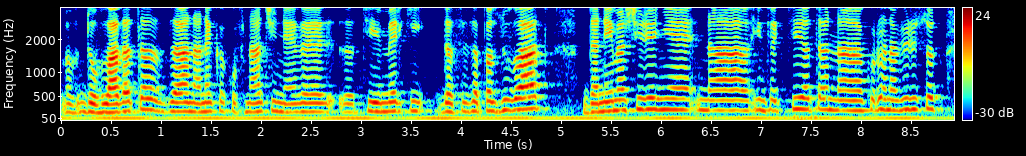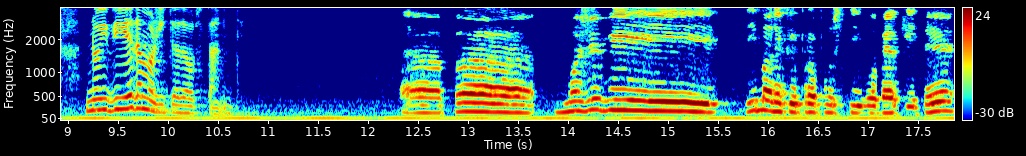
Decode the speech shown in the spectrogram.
до владата за на некаков начин еве тие мерки да се запазуваат, да нема ширење на инфекцијата на коронавирусот, но и вие да можете да обстанете. Па може би има некои пропусти во мерките,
